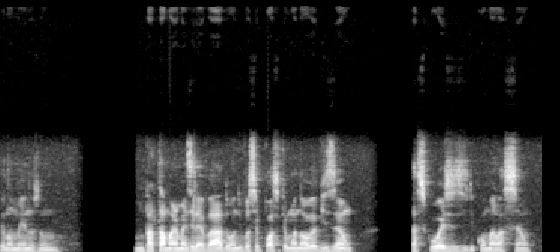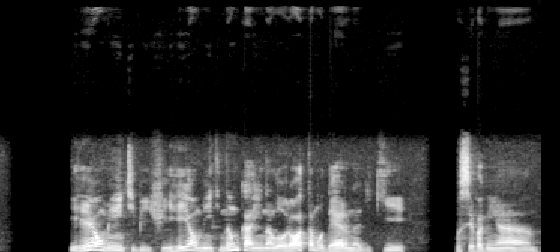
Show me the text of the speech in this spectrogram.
pelo menos, num, num patamar mais elevado, onde você possa ter uma nova visão das coisas e de como elas são. E realmente, bicho, e realmente não cair na lorota moderna de que você vai ganhar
